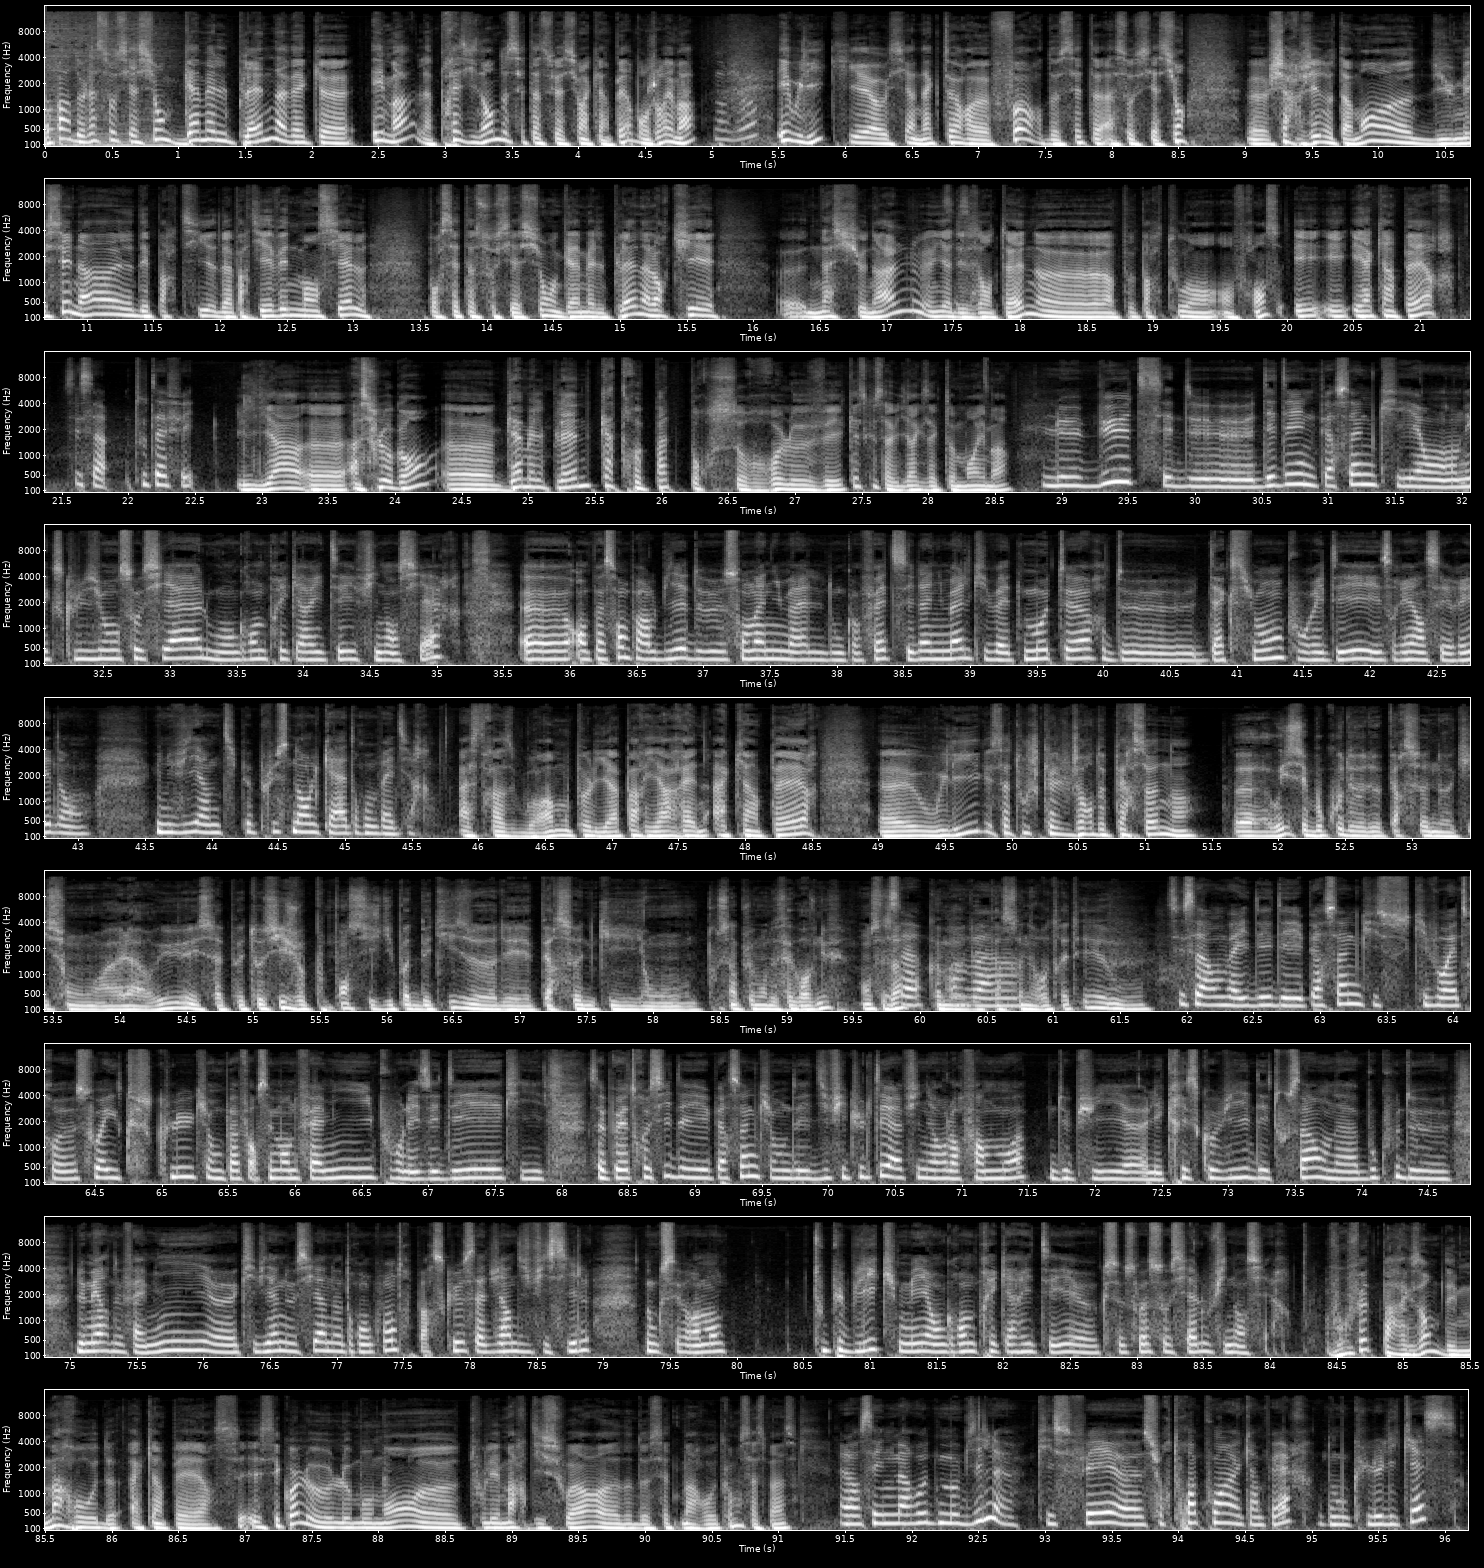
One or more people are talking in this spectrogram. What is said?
On parle de l'association Gamelle Plaine avec euh, Emma, la présidente de cette association à Quimper. Bonjour Emma. Bonjour. Et Willy, qui est aussi un acteur euh, fort de cette association, euh, chargé notamment du mécénat, des parties, de la partie événementielle pour cette association Gamelle Plaine, alors qui est nationale. Il y a des antennes un peu partout en, France et à Quimper. C'est ça, tout à fait il y a euh, un slogan, euh, gamelle pleine, quatre pattes pour se relever. Qu'est-ce que ça veut dire exactement, Emma? Le but, c'est d'aider une personne qui est en exclusion sociale ou en grande précarité financière, euh, en passant par le biais de son animal. Donc en fait, c'est l'animal qui va être moteur d'action pour aider et se réinsérer dans une vie un petit peu plus dans le cadre, on va dire. À Strasbourg, à Montpellier, à Paris, à Rennes, à Quimper. Willy, ça touche quel genre de personnes euh, oui, c'est beaucoup de, personnes qui sont à la rue et ça peut être aussi, je pense, si je dis pas de bêtises, euh, des personnes qui ont tout simplement de faibles revenus. Non, c'est ça, Comme des personnes retraitées ou... C'est ça, on va aider des personnes qui, qui vont être euh, soit exclues, qui n'ont pas forcément de famille pour les aider. Qui... Ça peut être aussi des personnes qui ont des difficultés à finir leur fin de mois. Depuis les crises Covid et tout ça, on a beaucoup de, de mères de famille qui viennent aussi à notre rencontre parce que ça devient difficile. Donc c'est vraiment tout public, mais en grande précarité, euh, que ce soit sociale ou financière. Vous faites par exemple des maraudes à Quimper. C'est quoi le, moment euh, tous les mardis soirs euh, de cette maraude? Comment ça se passe? Alors c'est une maraude mobile qui se fait sur trois points à Quimper, donc le Liquès,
